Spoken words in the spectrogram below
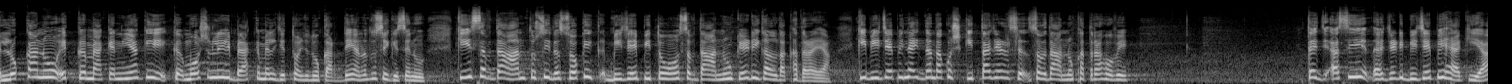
ਲੋਕਾਂ ਨੂੰ ਇੱਕ ਮੈਂ ਕਹਿੰਨੀ ਆ ਕਿ ਇੱਕ ਇਮੋਸ਼ਨਲੀ ਬਲੈਕਮੇਲ ਜਿੱਥੋਂ ਜਦੋਂ ਕਰਦੇ ਆ ਨਾ ਤੁਸੀਂ ਕਿਸੇ ਨੂੰ, ਕਿ ਸੰਵਿਧਾਨ, ਤੁਸੀਂ ਦੱਸੋ ਕਿ ਬੀਜੇਪੀ ਤੋਂ ਸੰਵਿਧਾਨ ਨੂੰ ਕਿਹੜੀ ਗੱਲ ਦਾ ਖਤਰਾ ਆ? ਕਿ ਬੀਜੇਪੀ ਨੇ ਇਦਾਂ ਦਾ ਕੁਝ ਕੀਤਾ ਜਿਹੜਾ ਸ- ਸੰਵਿਧਾਨ ਨੂੰ ਖਤਰਾ ਹੋਵੇ? ਤੇ ਜ- ਅਸੀਂ ਅ, ਜਿਹੜੀ ਬੀਜੇਪੀ ਹੈ ਕੀ ਆ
